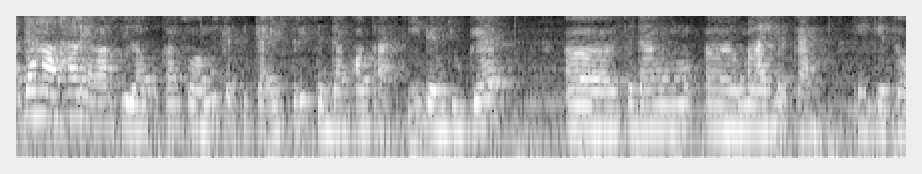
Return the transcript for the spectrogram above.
ada hal-hal yang harus dilakukan suami ketika istri sedang kontraksi dan juga uh, sedang uh, melahirkan kayak gitu.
